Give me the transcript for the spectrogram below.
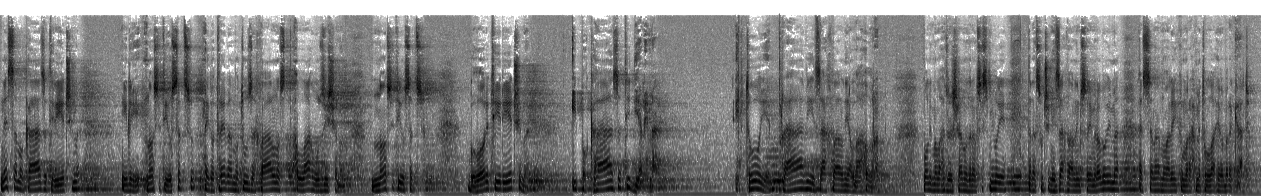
ne samo kazati riječima ili nositi u srcu, nego trebamo tu zahvalnost Allahu uzvišenom nositi u srcu, govoriti i riječima i pokazati dijelima. I to je pravi zahvalni Allahov rob. Molim Allah Đelšanu da nam se smiluje, da nas učini zahvalnim svojim robovima. Assalamu alaikum wa rahmetullahi wa barakatuh.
